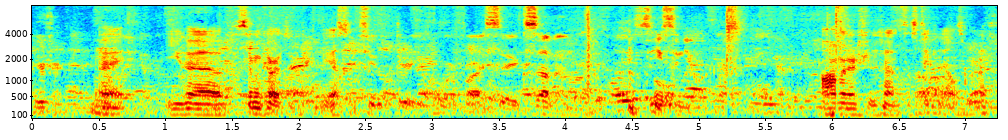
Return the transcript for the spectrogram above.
Your turn. Okay, you have seven cards. left. Yes. Two, three, four, five, six, seven. See, senor. Ominous returns to stick nails breath.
